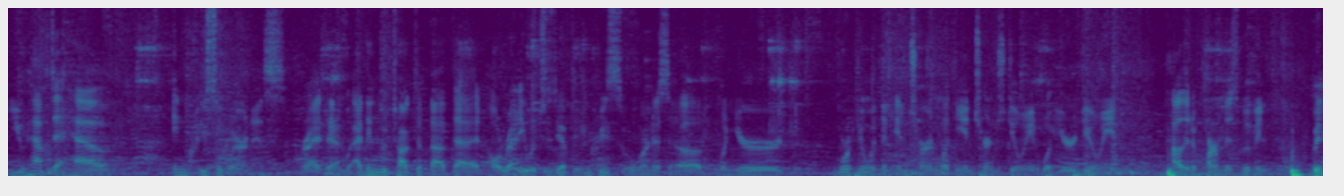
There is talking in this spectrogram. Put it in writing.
you have to have increased awareness, right? Yeah. And I think we've talked about that already, which is you have to increase awareness of when you're working with an intern, what the intern's doing, what you're doing, how the department is moving. But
